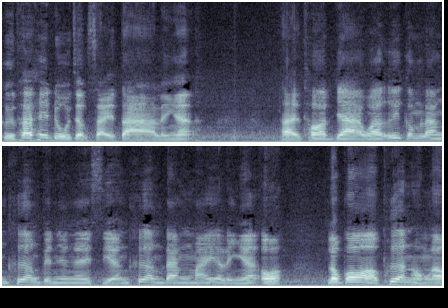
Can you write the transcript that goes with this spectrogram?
คือถ้าให้ดูจากสายตาอะไรเงี้ยถ่ายทอดยากว่า เอ้ยกำลังเครื่องเป็นยังไงเสียงเครื่องดังไหมอะไรเงี้ยโอ้แล้วก็เพื่อนของเรา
